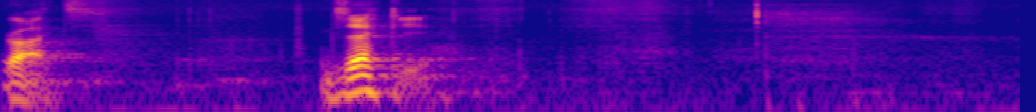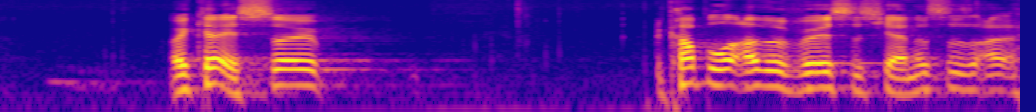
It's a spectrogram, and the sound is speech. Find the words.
Right. Exactly. Okay, so a couple of other verses here, and this is uh,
